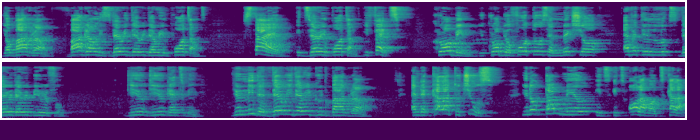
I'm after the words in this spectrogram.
your background. Background is very, very, very important. Style, it's very important. Effects, cropping. You crop your photos and make sure everything looks very, very beautiful. Do you do you get me? You need a very, very good background and the color to choose. You know, thumbnail, it's it's all about color.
